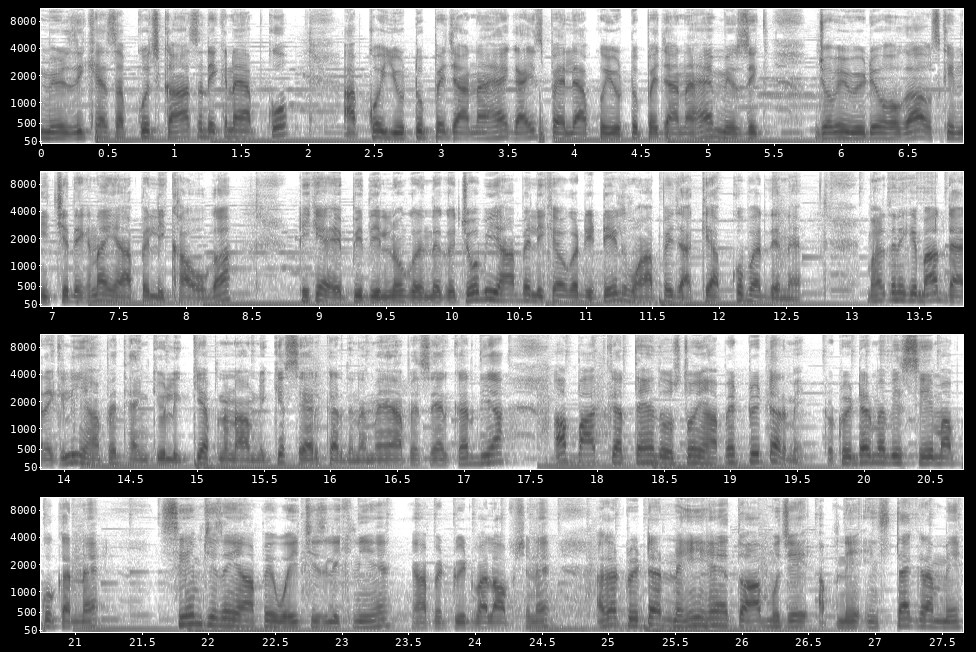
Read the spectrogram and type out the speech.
म्यूज़िक है, सब कुछ कहाँ से देखना है आपको? आपको यूट्यूब पे जाना है गाइज़ पहले आपको यूट्यूब पे जाना है म्यूज़िक जो भी वीडियो होगा, उसके नीचे देखना, यहाँ पे लिखा होगा, ठीक है ए पी दिल्लो गुरिंदर जो भी यहाँ पे लिखा होगा डिटेल्स वहाँ पे जाके आपको भर देना है। भर देने के बाद डायरेक्टली यहाँ पे थैंक यू लिख के, अपना नाम लिख के शेयर कर देना। मैं यहाँ पे शेयर कर दिया। अब बात करते हैं दोस्तों यहाँ पे ट्विटर में। तो ट्विटर में भी सेम आपको करना है। सेम चीज़ें यहाँ पे वही चीज़ लिखनी है, यहाँ पे ट्वीट वाला ऑप्शन है। अगर ट्विटर नहीं है तो आप मुझे अपने इंस्टाग्राम में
